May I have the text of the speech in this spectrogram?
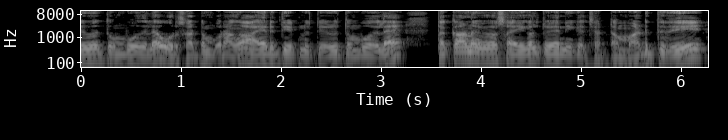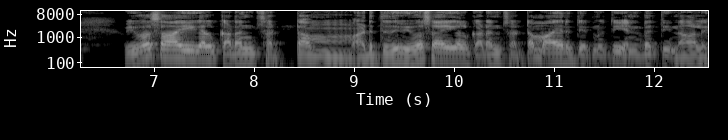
எழுபத்தொம்போதில் ஒரு சட்டம் போகிறாங்க ஆயிரத்தி எட்நூற்றி எழுபத்தொம்போதில் தக்கான விவசாயிகள் துயர் நீக்க சட்டம். அடுத்தது விவசாயிகள் கடன் சட்டம். அடுத்தது விவசாயிகள் கடன் சட்டம் ஆயிரத்தி எட்நூற்றி எண்பத்தி நாலு.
